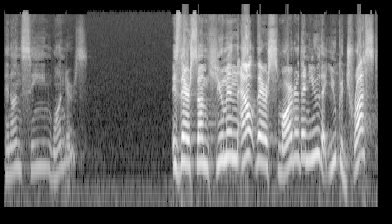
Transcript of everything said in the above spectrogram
and unseen wonders? Is there some human out there smarter than you that you could trust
